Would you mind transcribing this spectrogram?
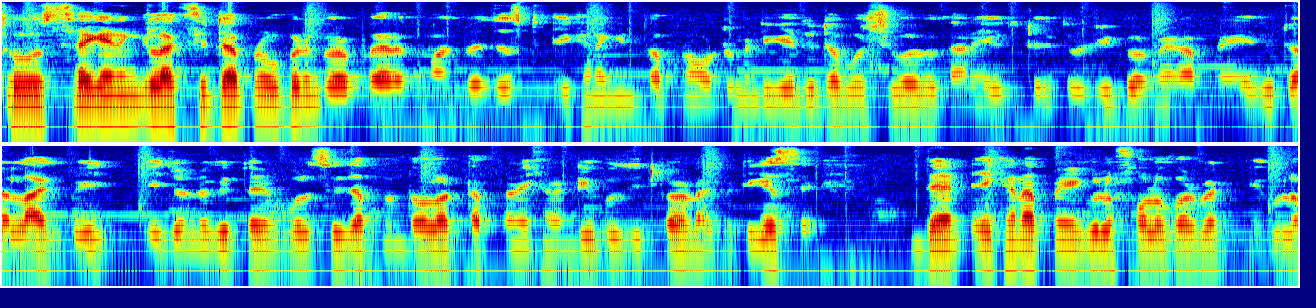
তো সেকেন্ড গ্যালাক্সিটা আপনার ওপেন করার পর এরকম আসবে জাস্ট এখানে কিন্তু আপনার অটোমেটিক এই দুটা বসে পড়বে, কারণ এই দুটো কিন্তু রিকোয়ারমেন্ট আপনার এই দুটো লাগবেই। এই জন্য কিন্তু আমি বলছি যে আপনার ডলারটা আপনার এখানে ডিপোজিট করা লাগবে, ঠিক আছে? দেন এখানে আপনি এগুলো ফলো করবেন, এগুলো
